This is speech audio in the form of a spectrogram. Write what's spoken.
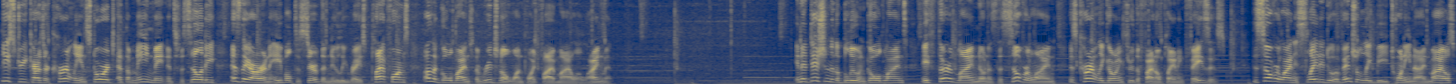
These streetcars are currently in storage at the main maintenance facility as they are unable to serve the newly raised platforms on the Gold Line's original 1.5 mile alignment. In addition to the blue and gold lines, a third line known as the silver line is currently going through the final planning phases. The silver line is slated to eventually be 29 miles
